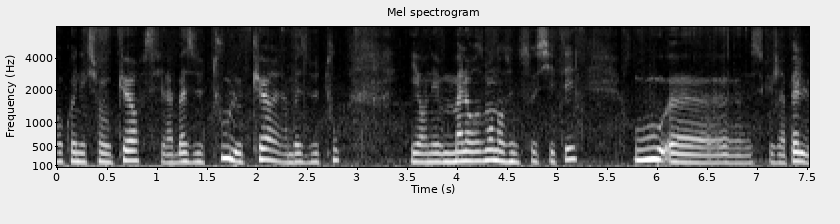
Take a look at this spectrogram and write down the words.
reconnexion au cœur, parce que c'est la base de tout, le cœur est la base de tout. Et on est malheureusement dans une société où euh, ce que j'appelle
